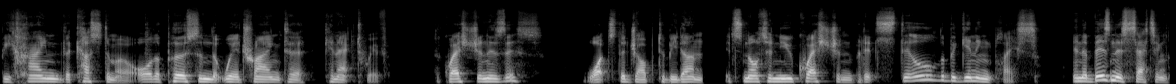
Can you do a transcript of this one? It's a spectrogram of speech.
behind the customer or the person that we're trying to connect with. The question is this What's the job to be done? It's not a new question, but it's still the beginning place. In a business setting,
